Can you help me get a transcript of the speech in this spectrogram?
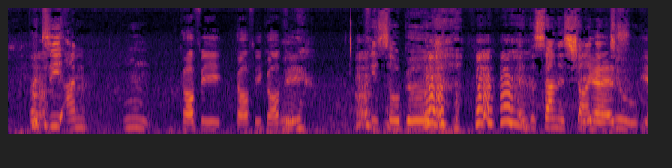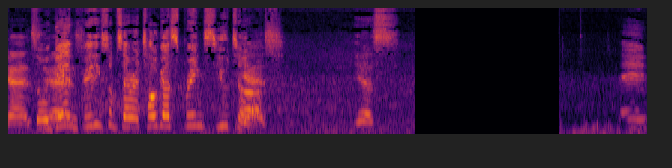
but see, I'm. Mm, coffee, coffee, coffee. it's so good, and the sun is shining yes, too. yes. So again, yes. greetings from Saratoga Springs, Utah. yes. Yes. Hey,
